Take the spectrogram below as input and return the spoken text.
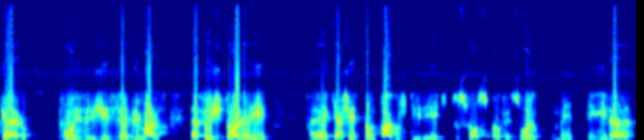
Quero. Vou exigir sempre mais. Essa história aí, é, que a gente não paga os direitos dos nossos professores, mentira.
